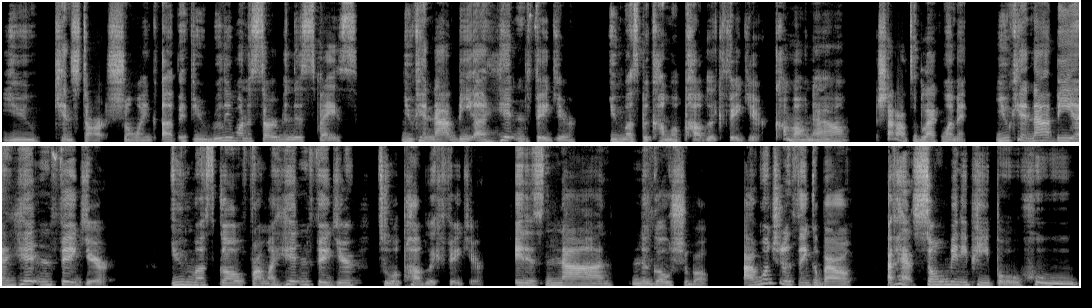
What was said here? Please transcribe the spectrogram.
you can start showing up. If you really want to serve in this space, you cannot be a hidden figure you must become a public figure. Come on now. Shout out to Black women. You cannot be a hidden figure. You must go from a hidden figure to a public figure. It is non negotiable. I want you to think about I've had so many people who,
